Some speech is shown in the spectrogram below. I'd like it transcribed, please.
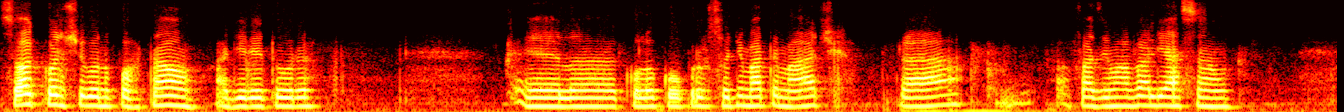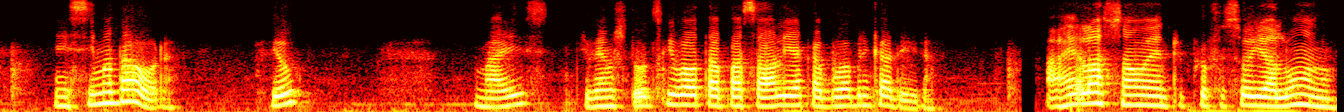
Só que quando chegou no portão, a diretora ela colocou o professor de matemática para fazer uma avaliação em cima da hora, viu? Mas tivemos todos que voltar para a sala e acabou a brincadeira. A relação entre professor e aluno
